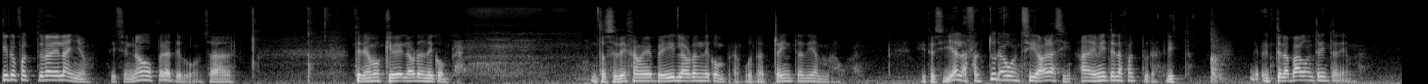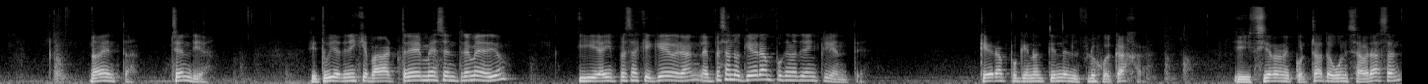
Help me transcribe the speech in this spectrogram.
quiero facturar el año. Dicen, no, espérate, pues, o sea, tenemos que ver la orden de compra. Entonces déjame pedir la orden de compra, puta, 30 días más, weón. Y te dice, ya la factura, weón, sí, ahora sí. Ah, emite la factura, listo. Te la pago en 30 días más. 90, 100 días. Y tú ya tenés que pagar 3 meses entre medio. Y hay empresas que quebran. Las empresas no quebran porque no tienen clientes. Quebran porque no entienden el flujo de caja. Y cierran el contrato, y se abrazan.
